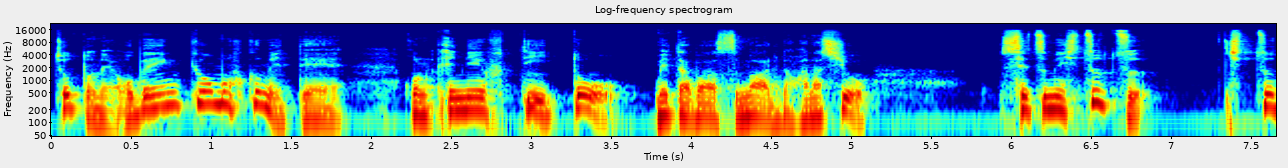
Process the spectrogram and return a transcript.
ちょっとね、お勉強も含めて、この NFT とメタバース周りの話を説明しつつ、しつ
